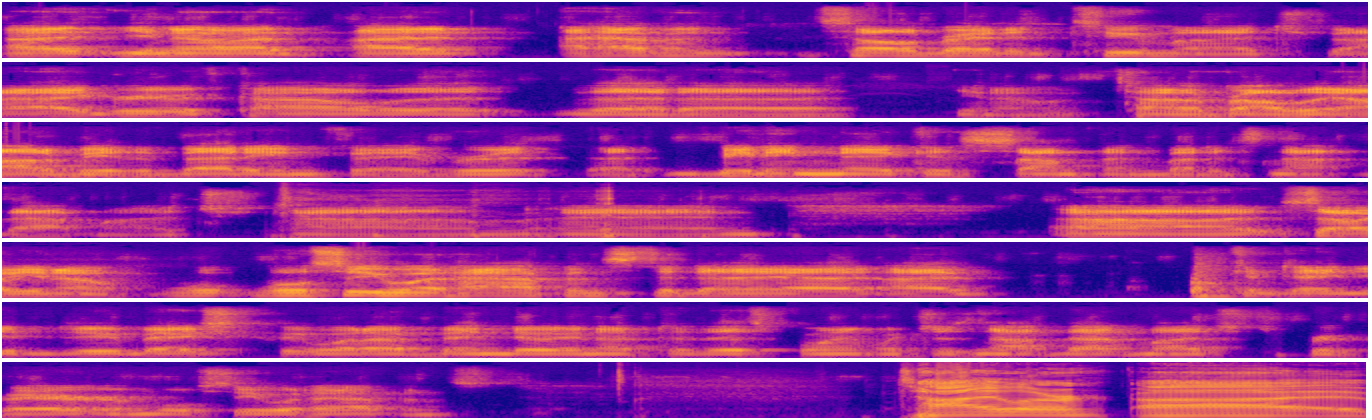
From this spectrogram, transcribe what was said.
I, you know, I, I, I haven't celebrated too much, but I agree with Kyle that that uh, you know Tyler probably ought to be the betting favorite. Uh, beating Nick is something, but it's not that much. Um, and uh, so you know, we'll, we'll, see what happens today. I, I continue to do basically what I've been doing up to this point, which is not that much to prepare, and we'll see what happens. Tyler, uh,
